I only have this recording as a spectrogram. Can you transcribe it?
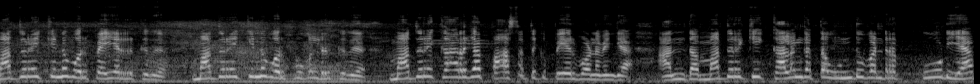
மதுரைக்குன்னு ஒரு பெயர் இருக்குது. மதுரைக்குன்னு ஒரு புகழ் இருக்குது. மதுரைக்காரங்க பாசத்துக்கு பேர் போனவங்க. அந்த மதுரைக்கு கலங்கத்தை உண்டு பண்ணுற கூடிய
